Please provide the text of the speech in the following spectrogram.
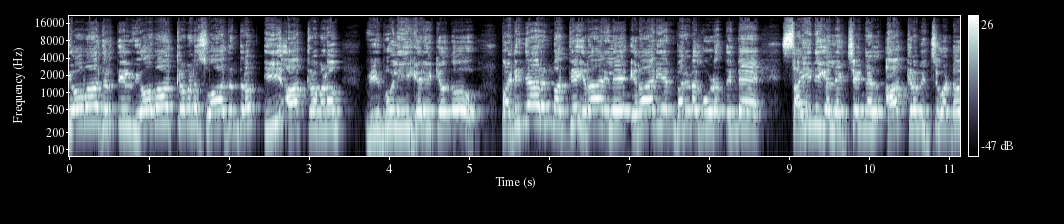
വ്യോമാതിർത്തിയിൽ വ്യോമാക്രമണ സ്വാതന്ത്ര്യം ഈ ആക്രമണം വിപുലീകരിക്കുന്നു. പടിഞ്ഞാറൻ മധ്യ ഇറാനിലെ ഇറാനിയൻ ഭരണകൂടത്തിന്റെ സൈനിക ലക്ഷ്യങ്ങൾ ആക്രമിച്ചുകൊണ്ട്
